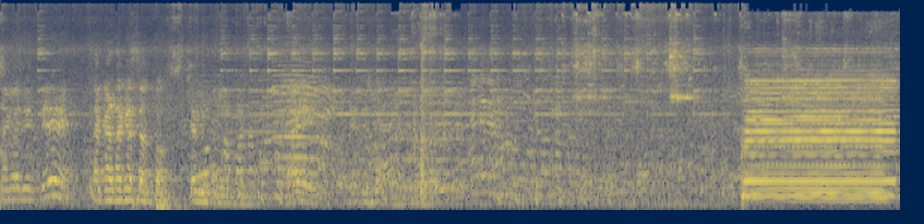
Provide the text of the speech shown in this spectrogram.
సగా చేస్తే. టకా టకా సత్తాం చిన్న Thank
